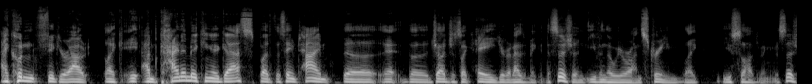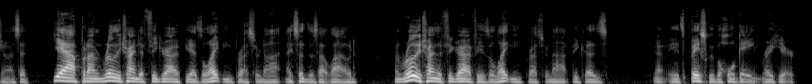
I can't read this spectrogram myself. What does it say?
I couldn't figure out. Like it, I'm kind of making a guess, but at the same time, the the judge is like, "Hey, you're going to have to make a decision," even though we were on stream. Like you still have to make a decision. I said, "Yeah, but I'm really trying to figure out if he has a lightning press or not." I said this out loud. I'm really trying to figure out if he has a lightning press or not because you know, it's basically the whole game right here.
